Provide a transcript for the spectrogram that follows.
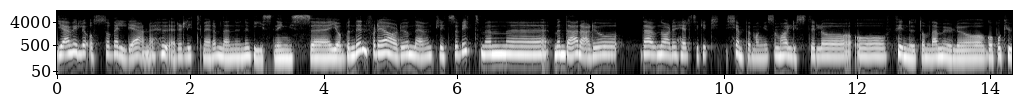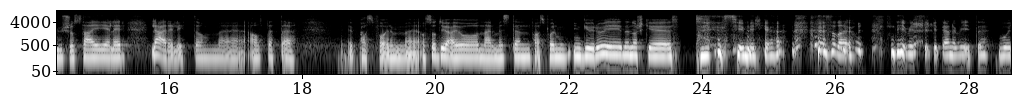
jeg ville også veldig gjerne høre litt mer om den undervisningsjobben din, for det har du jo nevnt litt så vidt. Men, men der er det jo er, Nå er det helt sikkert kjempemange som har lyst til å, å, finne ut om det er mulig å gå på kurs hos deg, eller lære litt om alt dette passform Altså, du er jo nærmest en passformguru i det norske symiljøet. Så det er jo De vil sikkert gjerne vite hvor,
